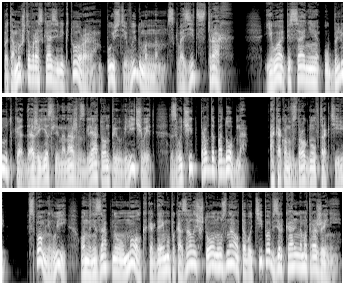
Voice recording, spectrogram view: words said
«Потому что в рассказе Виктора, пусть и выдуманном, сквозит страх. Его описание ублюдка, даже если на наш взгляд он преувеличивает, звучит правдоподобно. А как он вздрогнул в трактире? Вспомни, Луи, он внезапно умолк, когда ему показалось, что он узнал того типа в зеркальном отражении.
